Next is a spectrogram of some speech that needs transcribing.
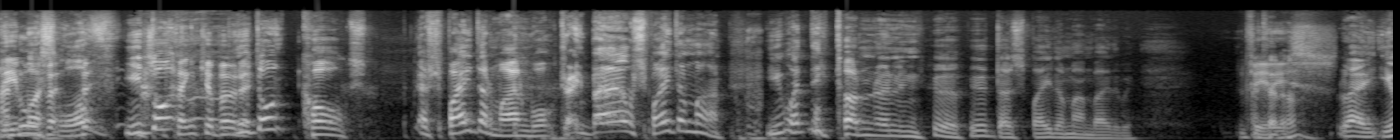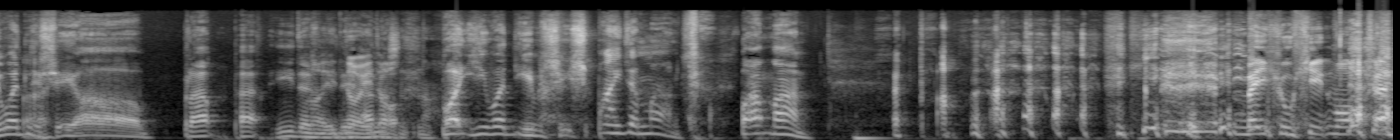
They know, must but- love. but You don't think about you it. You don't call if Spider Man walked around, well, Spider Man. You wouldn't turn around and who, who does Spider Man, by the way? various. Right, you wouldn't say, oh, Brad Pitt. He doesn't. No, he- do no, he doesn't, no. But you would. You would say Spider Man, Batman. Michael Keaton walked in.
